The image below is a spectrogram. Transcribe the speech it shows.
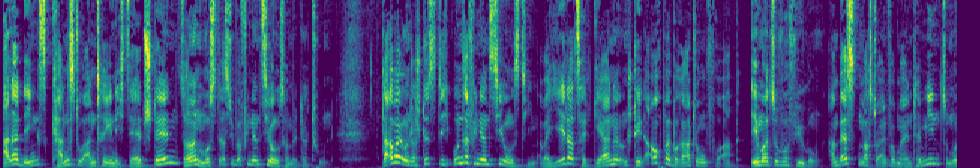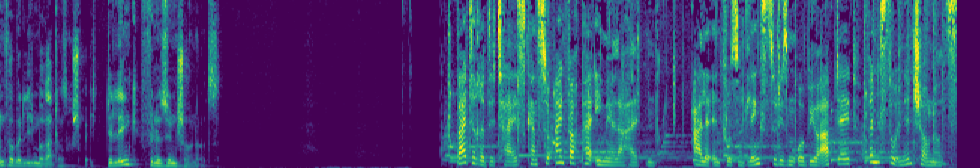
Allerdings kannst du Anträge nicht selbst stellen, sondern musst das über Finanzierungsvermittler tun. Dabei unterstützt dich unser Finanzierungsteam aber jederzeit gerne und steht auch bei Beratungen vorab immer zur Verfügung. Am besten machst du einfach mal einen Termin zum unverbindlichen Beratungsgespräch. Den Link findest du in den Show Notes. Weitere Details kannst du einfach per E-Mail erhalten. Alle Infos und Links zu diesem Urbio-Update findest du in den Show Notes.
